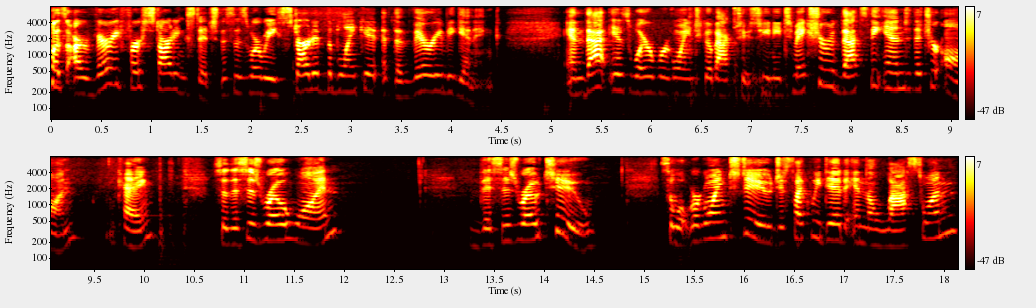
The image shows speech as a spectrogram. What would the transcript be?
was our very first starting stitch. This is where we started the blanket at the very beginning. And that is where we're going to go back to. So you need to make sure that's the end that you're on okay? So this is row one. This is row two. So what we're going to do, just like we did in the last one,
